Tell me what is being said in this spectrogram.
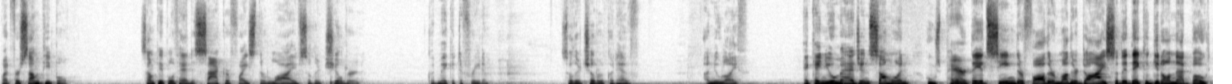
But for some people, some people have had to sacrifice their lives so their children could make it to freedom, so their children could have a new life. And can you imagine someone whose parent they had seen their father or mother die so that they could get on that boat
